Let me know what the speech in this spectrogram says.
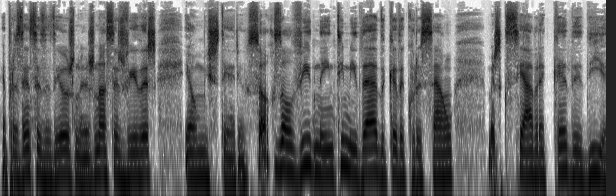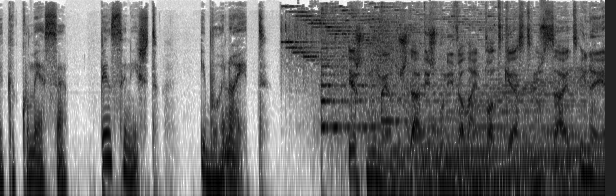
A presença de Deus nas nossas vidas é um mistério, só resolvido na intimidade de cada coração, mas que se abre a cada dia que começa. Pensa nisto e boa noite. Este momento está disponível em podcast no site e na app.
